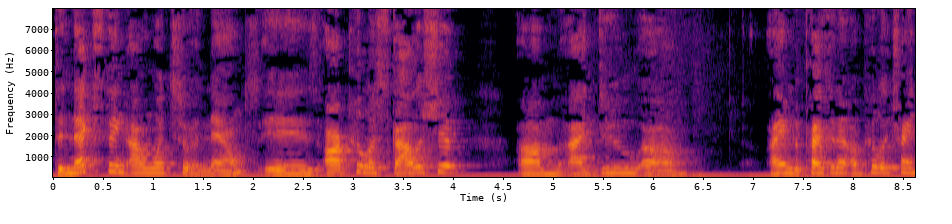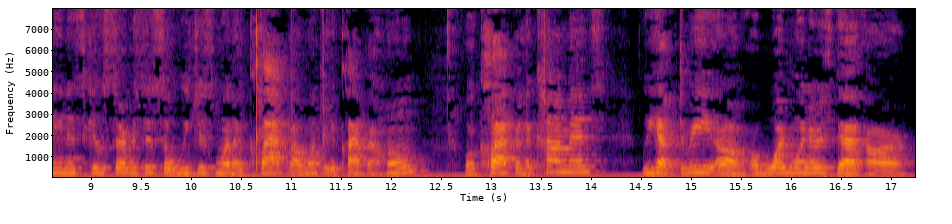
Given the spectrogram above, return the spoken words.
The next thing I want to announce is our Pillar Scholarship um, I do, um, I am the president of Pillar Training and Skills Services, so we just want to clap. I want you to clap at home or clap in the comments. We have three um, award winners that are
